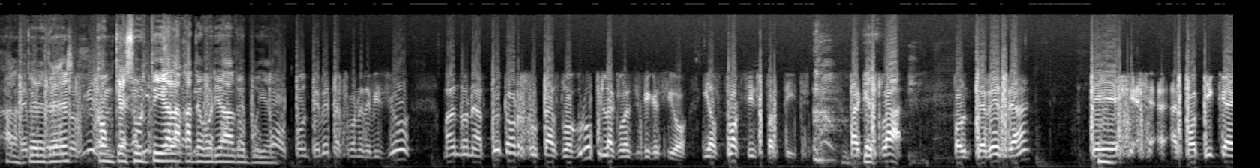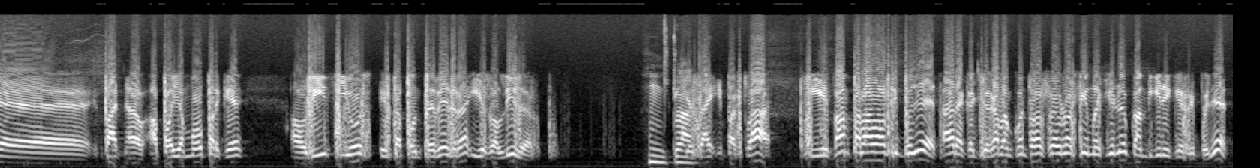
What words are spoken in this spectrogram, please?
al TV3, doncs mira, com que surti a la categoria del Ripollet. Futbol, Pontevedra, segona divisió, van donar tots els resultats del grup i la classificació, i els pròxims partits. Perquè, esclar, Pontevedra té, es pot dir que fan, apoyen molt perquè el Vincios és de Pontevedra i és el líder. Mm, clar, I, pues, clar, si van parlar del Ripollet, ara que jugaven contra el Sarona, s'imagina quan vinguin aquí a Ripollet.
